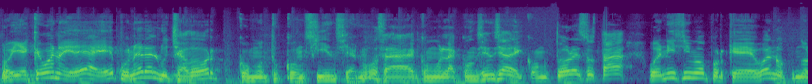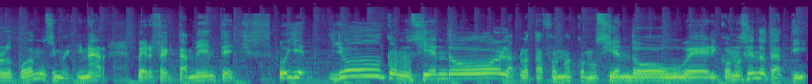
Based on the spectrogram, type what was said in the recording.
Oye, qué buena idea, ¿eh? Poner al luchador como tu conciencia, ¿no? O sea, como la conciencia de conductor, eso está buenísimo porque, bueno, pues nos lo podemos imaginar perfectamente. Oye, yo conociendo la plataforma, conociendo Uber y conociéndote a ti,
